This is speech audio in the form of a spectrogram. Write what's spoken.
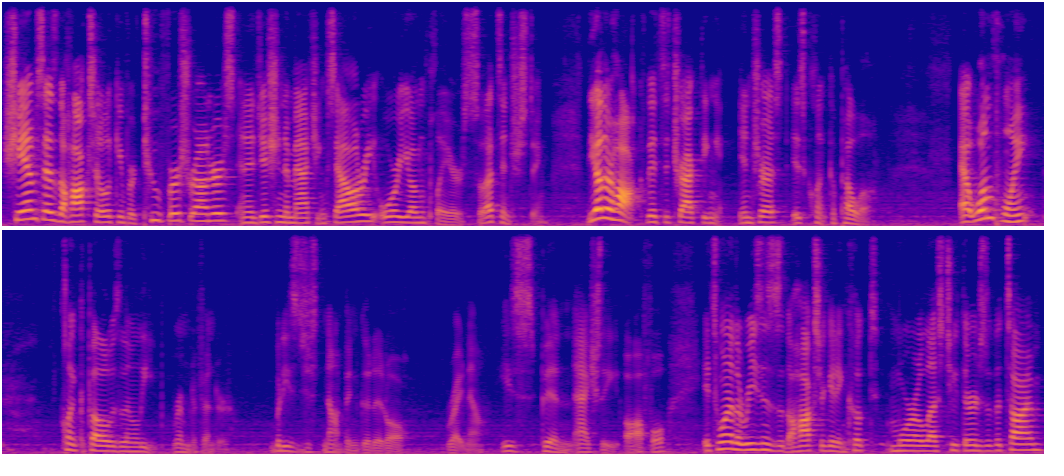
Shams says the Hawks are looking for two first rounders in addition to matching salary or young players. So that's interesting. The other Hawk that's attracting interest is Clint Capela. At one point, Clint Capela was an elite rim defender, but he's just not been good at all right now. He's been actually awful. It's one of the reasons that the Hawks are getting cooked more or less two thirds of the time.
